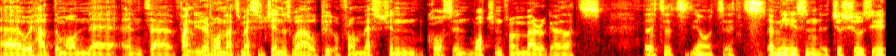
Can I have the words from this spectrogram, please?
Uh, we had them on there, and uh, thank you to everyone that's messaged in as well. People from messaging, of course, in watching from America. That's it's, it's you know it's, it's amazing. It just shows you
